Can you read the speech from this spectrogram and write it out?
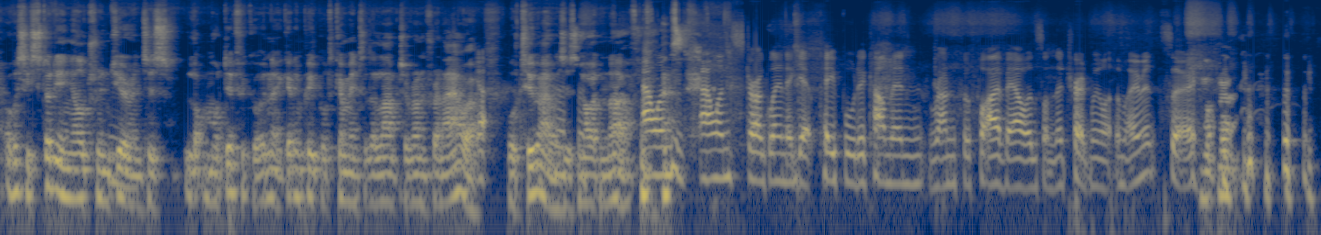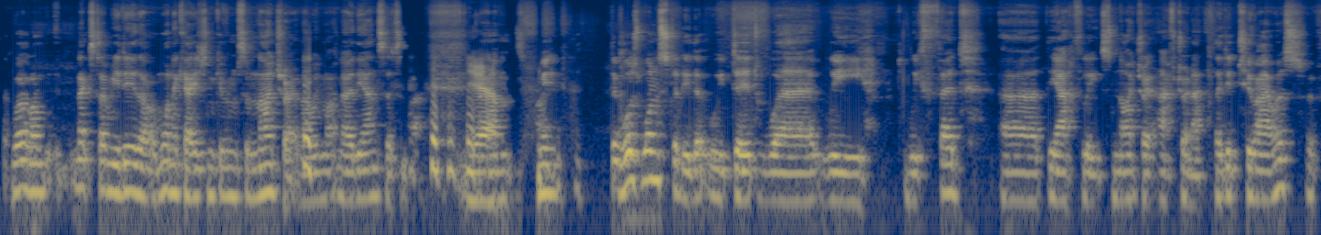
obviously, studying ultra hmm. endurance is a lot more difficult, isn't it? Getting people to come into the lab to run for an hour yep. or two hours is not enough. Alan's Alan's struggling to get people to come and run for five hours on the treadmill at the moment. So, well, um, next time you do that, on one occasion, give them some nitrate, though we might know the answer to that. Yeah, um, I mean, there was one study that we did where we we fed uh, the athletes nitrate after an act. They did two hours of,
